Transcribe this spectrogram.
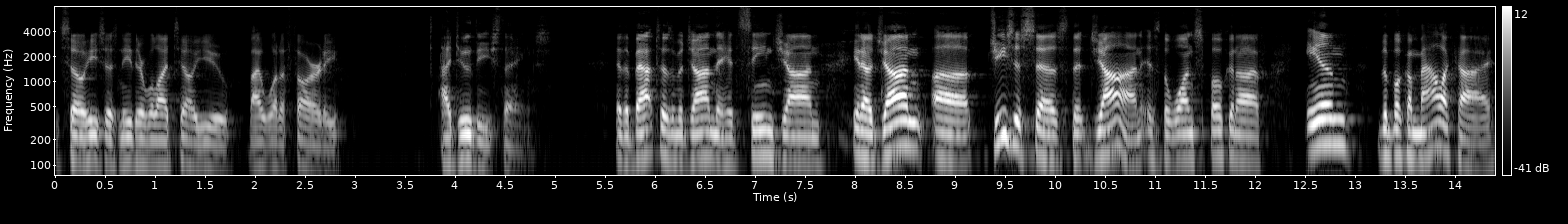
And so he says, Neither will I tell you by what authority I do these things. At the baptism of John, they had seen John. You know, John, uh, Jesus says that John is the one spoken of in the book of Malachi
